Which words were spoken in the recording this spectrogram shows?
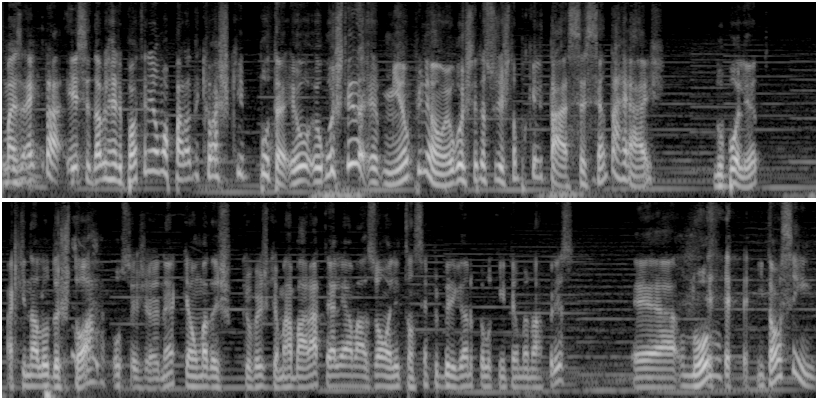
mas é que tá. Esse W Harry Potter é uma parada que eu acho que, puta, eu, eu gostei, é, minha opinião, eu gostei da sugestão porque ele tá 60 reais no boleto, aqui na Ludo Store, ou seja, né, que é uma das que eu vejo que é mais barata, ela e a Amazon ali estão sempre brigando pelo quem tem o menor preço. É o novo. Então, assim,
